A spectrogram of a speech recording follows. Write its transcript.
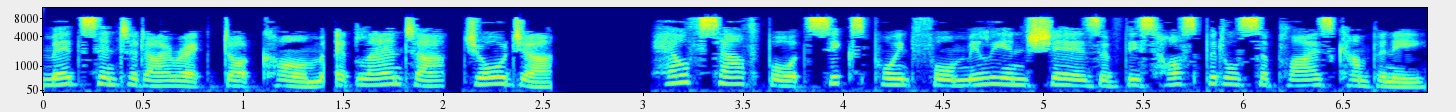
MedCenterDirect.com, Atlanta, Georgia HealthSouth bought 6.4 million shares of this hospital supplies company.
